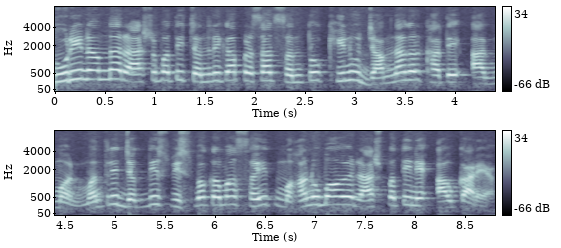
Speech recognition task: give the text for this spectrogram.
સુરીનામના રાષ્ટ્રપતિ ચંદ્રિકા પ્રસાદ સંતોખીનું જામનગર ખાતે આગમન. મંત્રી જગદીશ વિશ્વકર્મા સહિત મહાનુભાવોએ રાષ્ટ્રપતિને આવકાર્યા.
